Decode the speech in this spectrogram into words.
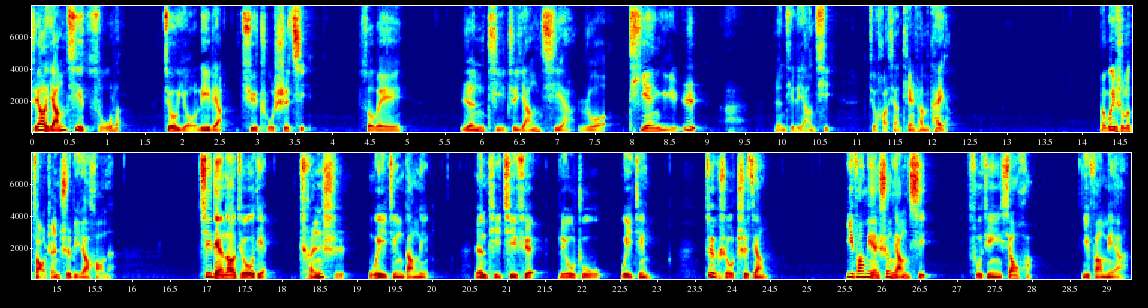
只要阳气足了，就有力量驱除湿气。所谓人体之阳气啊，若天与日啊，人体的阳气就好像天上的太阳。那为什么早晨吃比较好呢？七点到九点辰时，胃经当令。人体气血流注胃经，这个时候吃姜，一方面生阳气，促进消化；一方面啊，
